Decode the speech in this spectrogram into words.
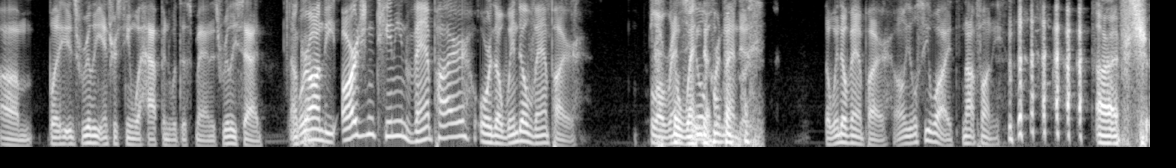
Um, but it's really interesting what happened with this man. It's really sad. Okay. We're on the Argentinian vampire or the window vampire. Florencio window Fernandez. vampire. The window vampire. Oh, you'll see why. It's not funny. All right, for sure.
